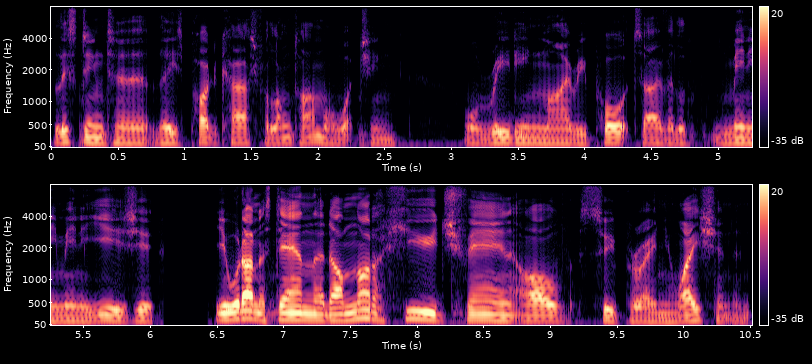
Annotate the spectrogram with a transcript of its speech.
listening to these podcasts for a long time or watching or reading my reports over many, many years, you you would understand that I'm not a huge fan of superannuation. And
